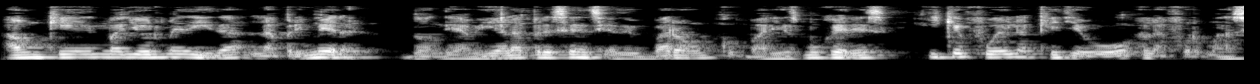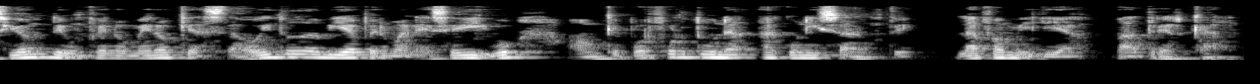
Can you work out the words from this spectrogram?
aunque en mayor medida la primera, donde había la presencia de un varón con varias mujeres y que fue la que llevó a la formación de un fenómeno que hasta hoy todavía permanece vivo, aunque por fortuna agonizante, la familia patriarcal.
